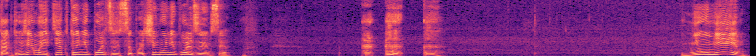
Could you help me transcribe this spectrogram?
Так, друзья мои, те, кто не пользуется, почему не пользуемся? Не умеем?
